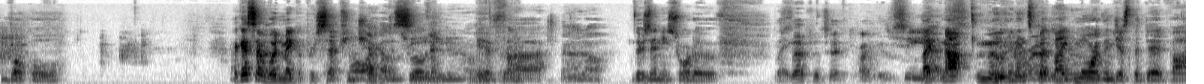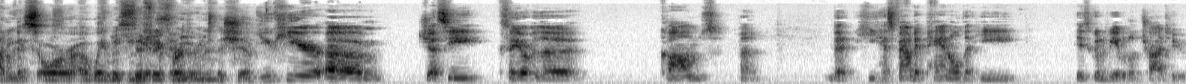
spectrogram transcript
vocal. I guess I would make a perception Oh, check to see clothes you're doing. If uh, Not at all. there's any sort of like Perception check. Like, see, like not movements, but like the more than just the dead bodies, or a way we can get further movement. into the ship. You hear um, Jesse say over the comms uh, that he has found a panel that he is going to be able to try to,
